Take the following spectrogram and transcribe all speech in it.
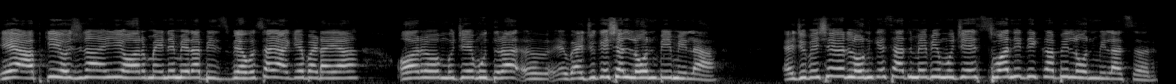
ये आपकी योजना आई और मैंने मेरा व्यवसाय आगे बढ़ाया और मुझे मुद्रा एजुकेशन लोन भी मिला। एजुकेशन लोन के साथ में भी मुझे स्वनिधि का भी लोन मिला सर।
